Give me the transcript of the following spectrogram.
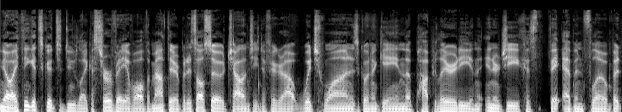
you know i think it's good to do like a survey of all of them out there but it's also challenging to figure out which one is going to gain the popularity and the energy because they ebb and flow but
